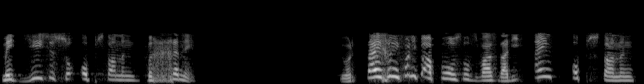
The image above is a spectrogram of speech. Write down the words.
met Jesus se opstanding begin het. Die oortuiging van die apostels was dat die eindopstanding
